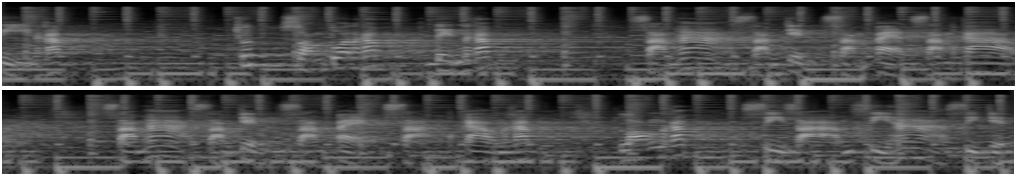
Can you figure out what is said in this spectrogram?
4 นะครับ ชุด 2 ตัวนะครับ เด่นนะครับ 35 37 38 39 35 37 38 39 นะครับ ลองนะครับ 43 45 47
